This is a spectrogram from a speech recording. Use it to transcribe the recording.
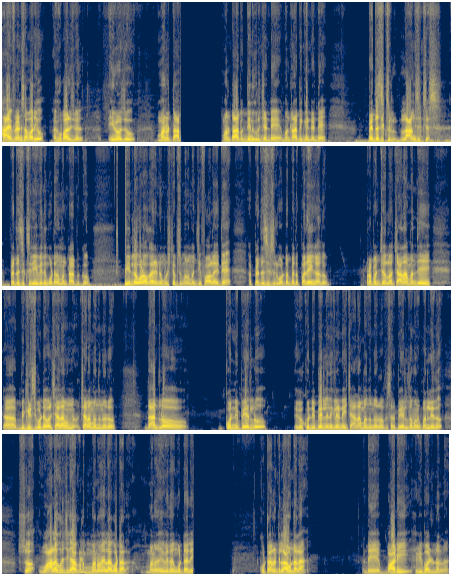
Hi friends how are you I hope all is well ఈరోజు మన topic మన topic దేని గురించి అంటే మన టాపిక్ ఏంటంటే పెద్ద సిక్స్లు లాంగ్ సిక్సెస్ పెద్ద సిక్స్లు ఏ విధంగా కొట్టడం మన టాపిక్. దీంట్లో కూడా ఒక రెండు మూడు స్టెప్స్ మనం మంచి ఫాలో అయితే ఆ పెద్ద సిక్స్లు కొట్టడం పెద్ద పనేం కాదు. ప్రపంచంలో చాలామంది బిగ్ హిట్స్ కొట్టే వాళ్ళు చాలా ఉన్న చాలామంది ఉన్నారు. దాంట్లో కొన్ని పేర్లు ఇక కొన్ని పేర్లు ఎందుకులేండి చాలామంది ఉన్నారు. సరే పేర్లతో మనకు పని లేదు. సో వాళ్ళ గురించి కాకుండా మనం ఎలా కొట్టాలా? మనం ఏ విధంగా కొట్టాలి? కొట్టాలంటే లా ఉండాలా? అంటే బాడీ హెవీ బాడీ ఉండాలా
